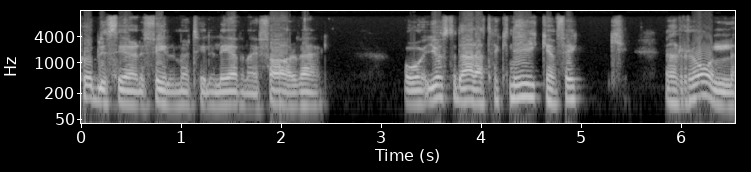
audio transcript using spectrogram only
publicerade filmer till eleverna i förväg. Och just det där att tekniken fick en roll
